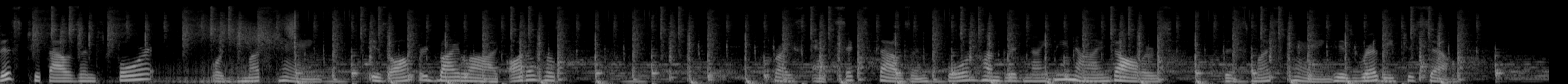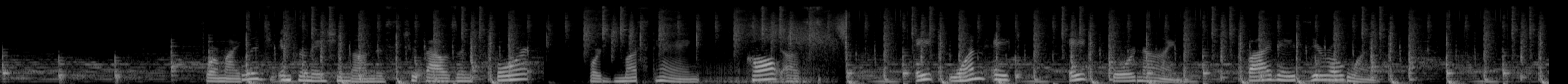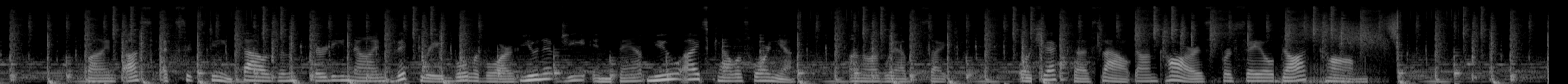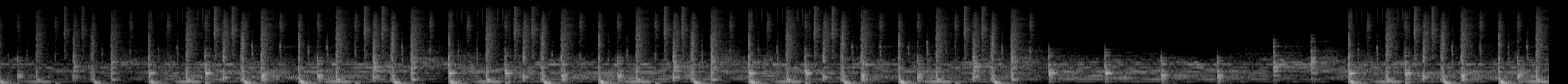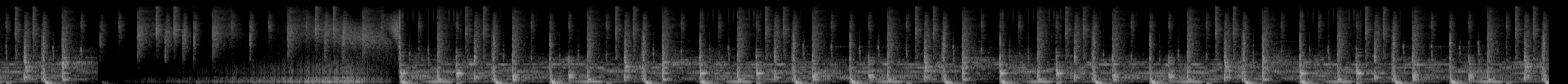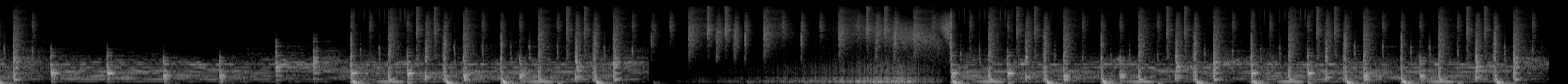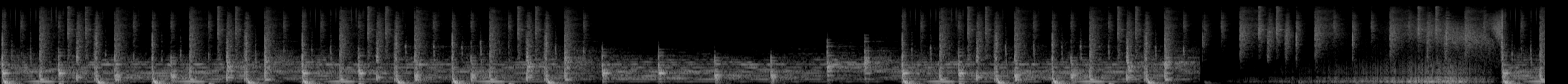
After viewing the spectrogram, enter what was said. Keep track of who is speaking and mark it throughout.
Speaker 1: This 2004 Ford Mustang is offered by LA autohaus. Price at $6,499. This Mustang is ready to sell. For mileage information on this 2004 Ford Mustang, call us 818-849-5801. Find us at 16039 Victory Boulevard, Unit G in Van Nuys, California, on our website, or check us out on carsforsale.com. you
